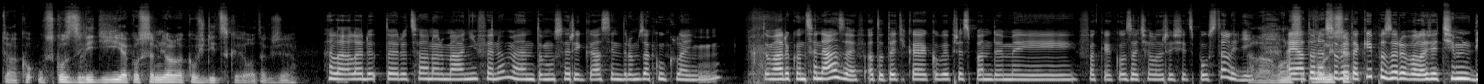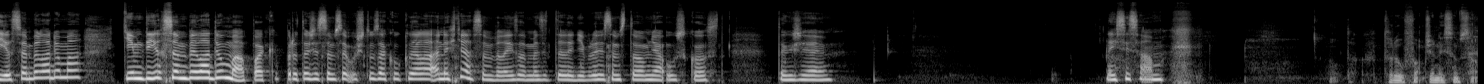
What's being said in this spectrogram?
to jako úzkost z lidí, jako jsem měl jako vždycky, jo? takže Hele, ale to je docela normální fenomén, tomu se říká syndrom zakuklení. To má dokonce název a to teďka jakoby přes pandemii fakt jako začalo řešit spousta lidí. On a já to na sobě se- taky pozorovala, že čím díl jsem byla doma, tím díl jsem byla doma pak, protože jsem se už tu zakuklila a nechtěla jsem vylejzat mezi ty lidi, protože jsem z toho měla úzkost. Takže nejsi sám. no, tak to doufám, že nejsem sám.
